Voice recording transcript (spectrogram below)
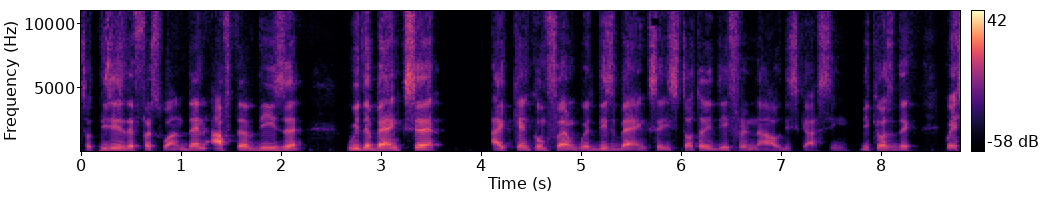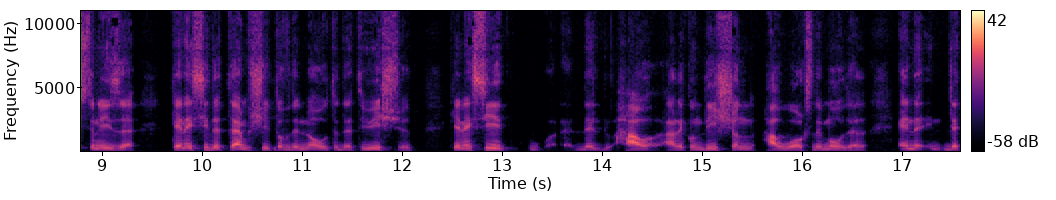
so this is the first one. Then after this, uh, with the banks, uh, I can confirm with these banks, it's totally different now discussing because the question is, uh, can I see the term sheet of the note that you issued? Can I see the, how are the condition, how works the model? And the,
